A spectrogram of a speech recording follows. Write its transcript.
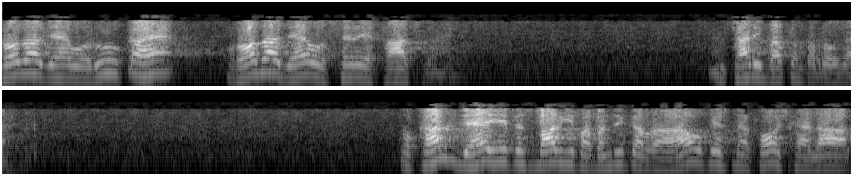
روزہ جو ہے وہ روح کا ہے، روزہ جو ہے وہ سر خاص کا ہے۔ ان ساری باتوں پر روزہ ہے۔ تو کل جو ہے یہ اس بات کی پابندی کر رہا ہو کہ اس میں فوج خیالات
